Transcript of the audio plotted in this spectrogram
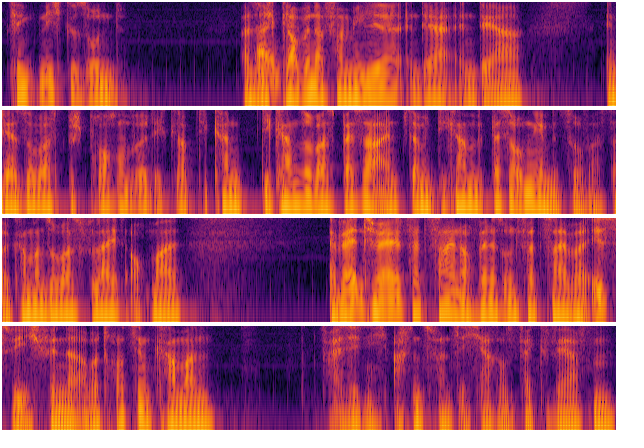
klingt nicht gesund. Also Nein. ich glaube in der Familie, in der, in der, in der sowas besprochen wird, ich glaube, die kann, die kann sowas besser ein, damit die kann besser umgehen mit sowas. Da kann man sowas vielleicht auch mal eventuell verzeihen, auch wenn es unverzeihbar ist, wie ich finde, aber trotzdem kann man, weiß ich nicht, 28 Jahre wegwerfen.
